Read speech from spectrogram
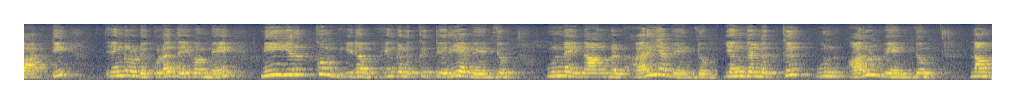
காட்டி எங்களுடைய குல தெய்வமே நீ இருக்கும் இடம் எங்களுக்கு தெரிய வேண்டும். உன்னை நாங்கள் அறிய வேண்டும். எங்களுக்கு உன் அருள் வேண்டும். நம்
